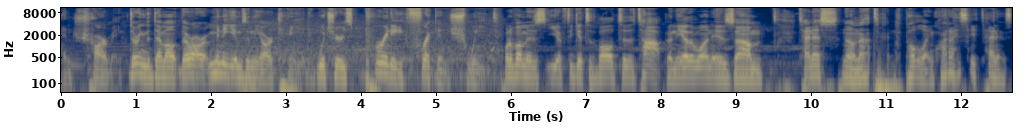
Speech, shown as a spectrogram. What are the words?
and charming. During the demo, there are mini games in the arcade, which is pretty freaking sweet. One of them is you have to get to the ball to the top, and the other one is um, tennis. No, not bowling. Why did I say tennis?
